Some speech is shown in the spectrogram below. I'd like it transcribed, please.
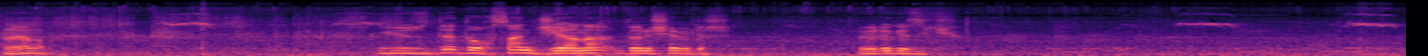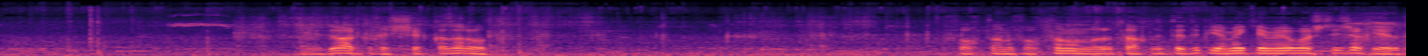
Şuraya bak. Yüzde doksan cihana dönüşebilir. Öyle gözüküyor. Büyüdü artık eşek kadar oldu. Ufaktan ufaktan onları taklit edip yemek yemeye başlayacak yerde.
